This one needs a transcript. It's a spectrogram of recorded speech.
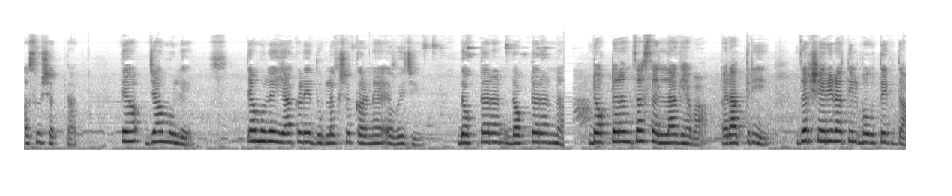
असू शकतात. त्या ज्यामुळे त्यामुळे याकडे दुर्लक्ष करण्याऐवजी डॉक्टरां डॉक्टरांना डॉक्टरांचा सल्ला घ्यावा. रात्री जर शरीरातील बहुतेकदा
